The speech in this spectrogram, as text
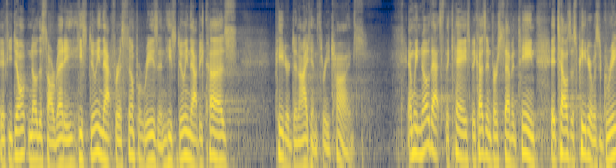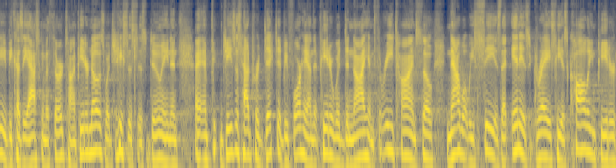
If you don't know this already, he's doing that for a simple reason. He's doing that because Peter denied him three times. And we know that's the case because in verse 17, it tells us Peter was grieved because he asked him a third time. Peter knows what Jesus is doing, and, and Jesus had predicted beforehand that Peter would deny him three times. So now what we see is that in his grace, he is calling Peter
